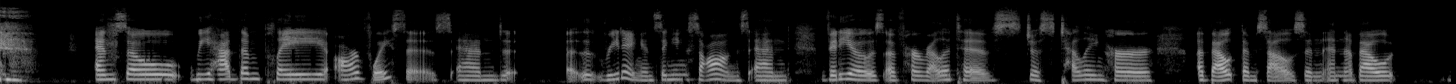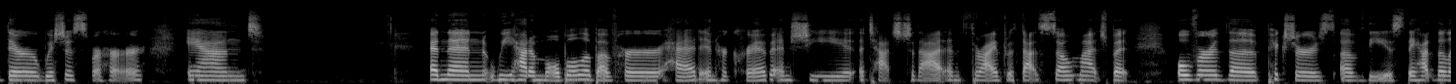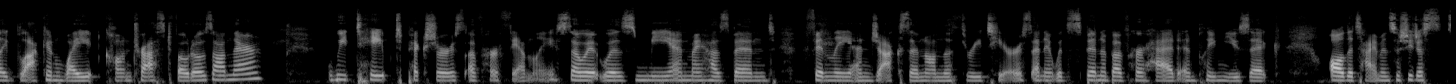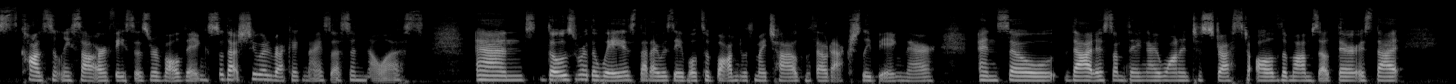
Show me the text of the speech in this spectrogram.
And so we had them play our voices and Uh, reading and singing songs and videos of her relatives just telling her about themselves and, and about their wishes for her. And and then we had a mobile above her head in her crib and she attached to that and thrived with that so much. But over the pictures of these they had the like black and white contrast photos on there we taped pictures of her family. So it was me and my husband, Finley and Jackson on the three tiers, and it would spin above her head and play music all the time. And so she just constantly saw our faces revolving so that she would recognize us and know us. And those were the ways that I was able to bond with my child without actually being there. And so that is something I wanted to stress to all of the moms out there is that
